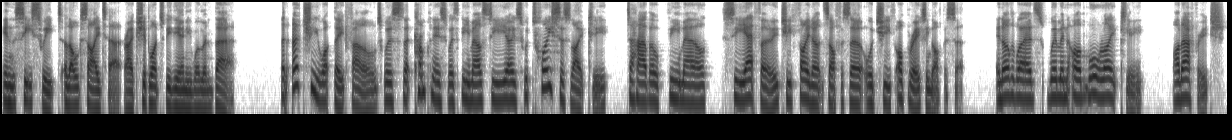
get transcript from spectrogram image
in the C suite alongside her, right? She'd want to be the only woman there. And actually, what they found was that companies with female CEOs were twice as likely to have a female CFO, Chief Finance Officer, or Chief Operating Officer. In other words, women are more likely, on average,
